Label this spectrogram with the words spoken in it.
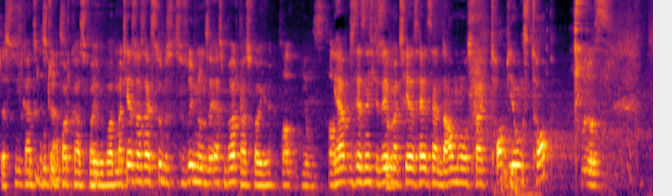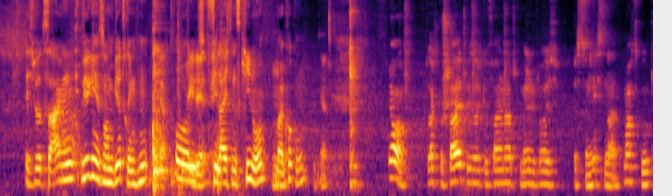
Das ist eine ganz gute. Podcast-Folge geworden. Matthias, was sagst du? Bist du zufrieden mit unserer ersten Podcast-Folge? Top, Jungs, top. Ihr habt es jetzt nicht gesehen, So. Matthias hält seinen Daumen hoch, sagt top, Jungs, top. Kudos. Ich würde sagen, wir gehen jetzt noch ein Bier trinken Ja, und Idee. vielleicht ins Kino. Mal gucken. Ja. Ja, sagt Bescheid, wie es euch gefallen hat. Meldet euch. Bis zum nächsten Mal. Macht's gut.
